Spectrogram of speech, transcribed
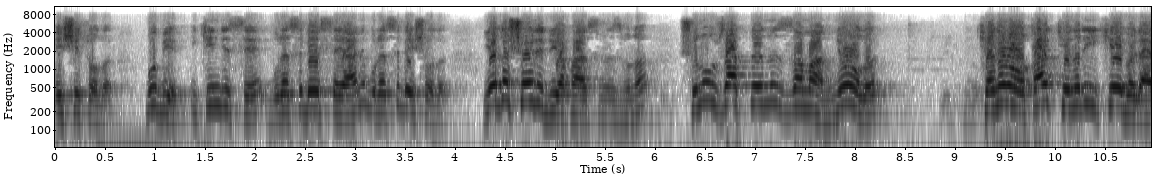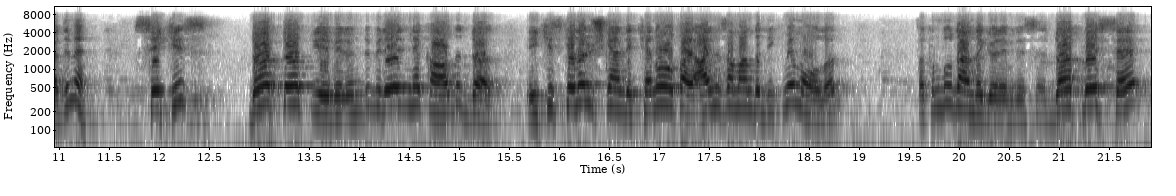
Eşit olur. Bu bir. İkincisi burası 5 ise yani burası 5 olur. Ya da şöyle de yaparsınız bunu. Şunu uzattığınız zaman ne olur? Kenar ortay kenarı ikiye böler değil mi? 8 4 4 diye bölündü. Bir de ne kaldı? 4. İkizkenar üçgende kenar ortay aynı zamanda dikme mi olur? Bakın buradan da görebilirsiniz. 4 5 ise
